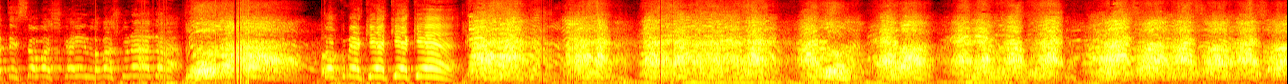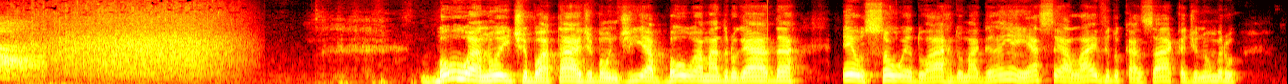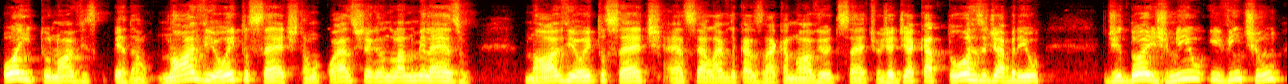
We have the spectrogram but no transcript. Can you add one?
atenção, Vascaíno, Vasco nada! Luta! Então como é que é, que é, que é? Casaca, casaca, casaca, casaca, a turma é bom, é mesmo na casaca, Vasco, Vasco, Vasco! Boa noite, boa tarde, bom dia, boa madrugada. Eu sou o Eduardo Maganha e essa é a live do Casaca de número 89, perdão, 987. Estamos quase chegando lá no milésimo. 987. Essa é a live do Casaca 987. Hoje é dia 14 de abril de 2021.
